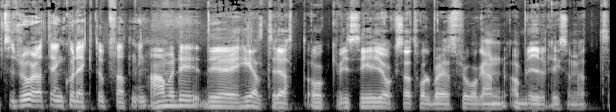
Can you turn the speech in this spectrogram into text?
tror du att det är en korrekt uppfattning? Ja, men det, det, är helt rätt och vi ser ju också att hållbarhetsfrågan har blivit liksom ett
